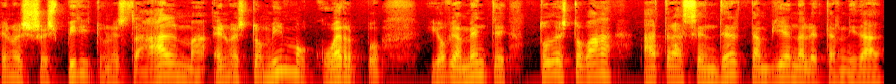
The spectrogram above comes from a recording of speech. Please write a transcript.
en nuestro espíritu, en nuestra alma, en nuestro mismo cuerpo. Y obviamente todo esto va a trascender también a la eternidad,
